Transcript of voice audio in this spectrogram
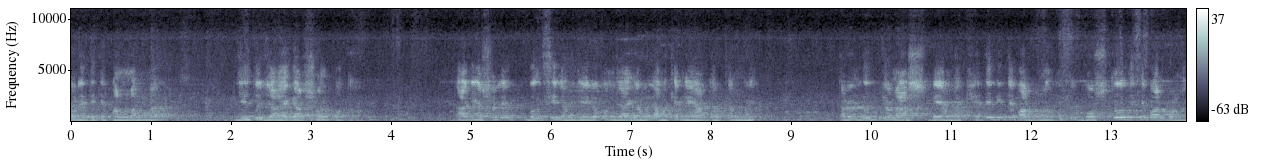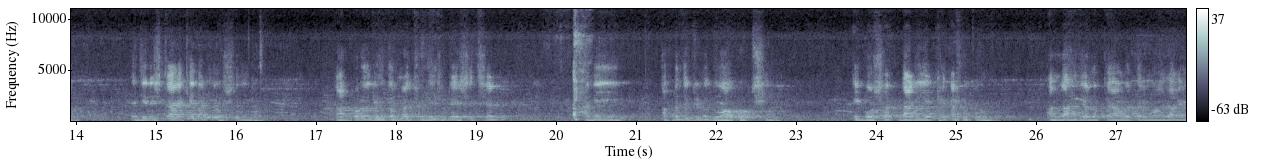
করে দিতে পারলাম না, যেহেতু জায়গার স্বল্পতা। আমি আসলে বলছিলাম যে এরকম জায়গা হলে আমাকে নেয়ার দরকার নেই। কারণ লোকজন আসবে, আমরা খেতে দিতে পারব না, কিন্তু বসতেও দিতে পারব না। এই জিনিসটা একেবারেই অসুবিধা। তারপরেও যেহেতু আপনারা ছুটে ছুটে এসেছেন, আমি আপনাদের জন্য দোয়া করছি। এই বসা দাঁড়িয়ে থাকাটুকু আল্লাহ যেন কামতের ময়দানে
